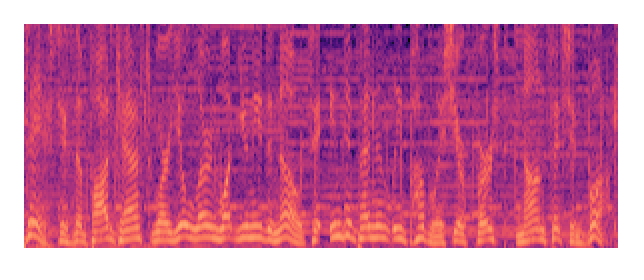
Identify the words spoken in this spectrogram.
This is the podcast where you'll learn what you need to know to independently publish your first nonfiction book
